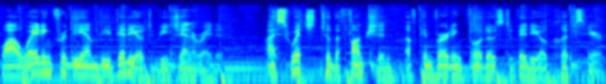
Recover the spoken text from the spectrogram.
While waiting for the MV video to be generated, I switched to the function of converting photos to video clips here.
